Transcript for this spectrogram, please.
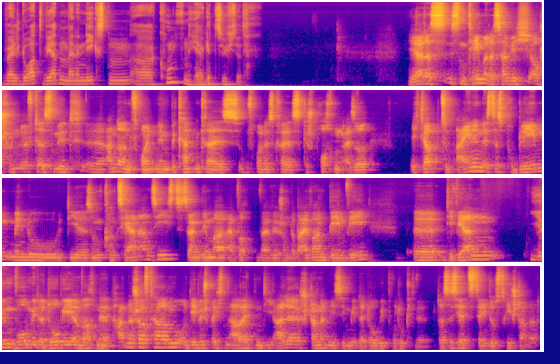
weil dort werden meine nächsten äh, Kunden hergezüchtet. Ja, das ist ein Thema, das habe ich auch schon öfters mit äh, anderen Freunden im Bekanntenkreis und Freundeskreis gesprochen. Also ich glaube, zum einen ist das Problem, wenn du dir so einen Konzern ansiehst, sagen wir mal einfach, weil wir schon dabei waren, BMW, äh, die werden irgendwo mit Adobe einfach eine Partnerschaft haben und dementsprechend arbeiten die alle standardmäßig mit Adobe-Produkten. Das ist jetzt der Industriestandard.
